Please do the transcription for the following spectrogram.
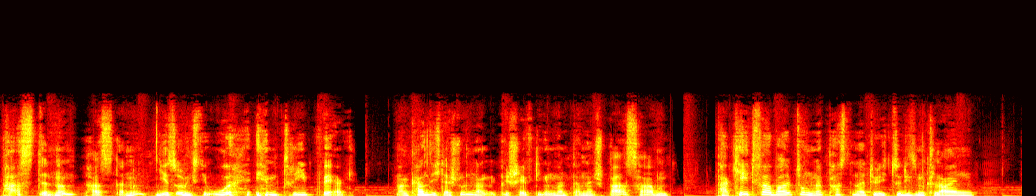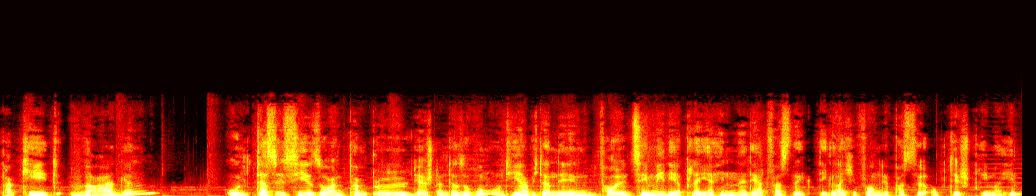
Passte, ne? Passte, ne? Hier ist übrigens die Uhr im Triebwerk. Man kann sich da stundenlang mit beschäftigen, man kann dann Spaß haben. Paketverwaltung, ne? Passte natürlich zu diesem kleinen Paketwagen. Und das ist hier so ein Pömpel, der stand da so rum. Und hier habe ich dann den VLC Media Player hin. Ne? Der hat fast die, die gleiche Form, der passte optisch prima hin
